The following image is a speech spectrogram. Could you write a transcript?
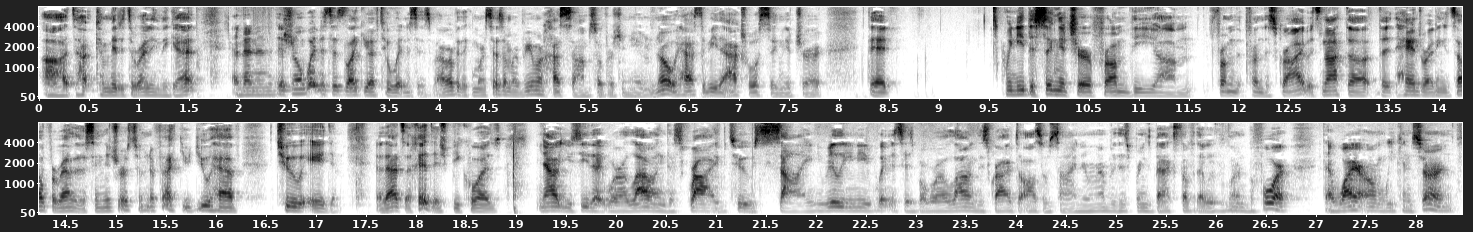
uh, to, committed to writing the get, and then an additional witnesses, like you have two witnesses. However, the Gemara says, "I'm Chasam." So, for you no, it has to be the actual signature that we need the signature from the um, from the, from the scribe. It's not the, the handwriting itself, but rather the signature. So in effect, you do have two edim. Now that's a chiddush because now you see that we're allowing the scribe to sign. Really, you need witnesses, but we're allowing the scribe to also sign. And remember, this brings back stuff that we've learned before. That why aren't we concerned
